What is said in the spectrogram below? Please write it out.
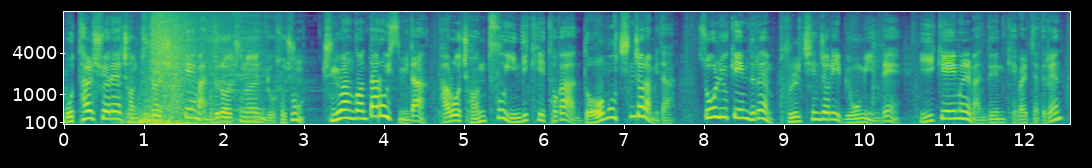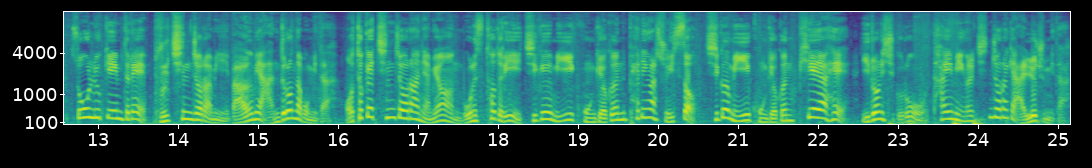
모탈 쉘의 전투를 쉽게 만들어주는 요소 중 중요한 건 따로 있습니다. 바로 전투 인디케이터가 너무 친절합니다. 소울류 게임들은 불친절이 묘미인데 이 게임을 만든 개발자들은 소울류 게임들의 불친절함이 마음에 안 들었나 봅니다. 어떻게 친절하냐면 몬스터들이 지금 이 공격은 패링할 수 있어. 지금 이 공격은 피해야 해. 이런 식으로 타이밍을 친절하게 알려줍니다.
